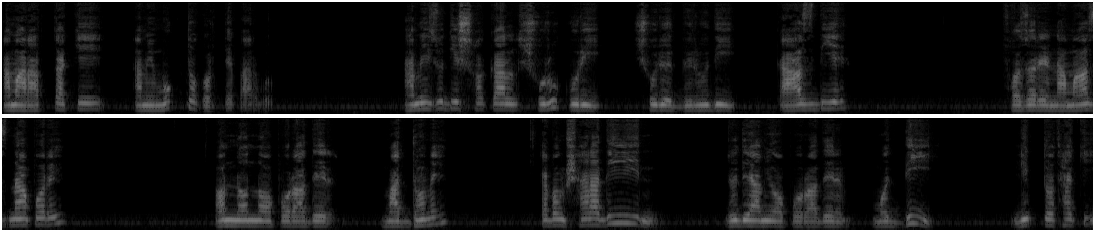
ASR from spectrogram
আমার আত্মাকে আমি মুক্ত করতে পারব। আমি যদি সকাল শুরু করি সূর্য বিরোধী কাজ দিয়ে, ফজরের নামাজ না পড়ে, অন্য অন্য অপরাধের মাধ্যমে, এবং সারাদিন যদি আমি অপরাধের মধ্যেই লিপ্ত থাকি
